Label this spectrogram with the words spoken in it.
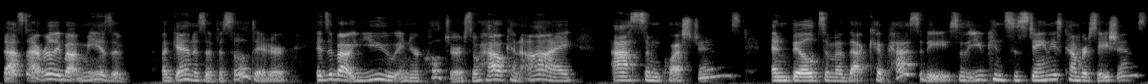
that's not really about me as a again as a facilitator. It's about you and your culture. So how can I ask some questions and build some of that capacity so that you can sustain these conversations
